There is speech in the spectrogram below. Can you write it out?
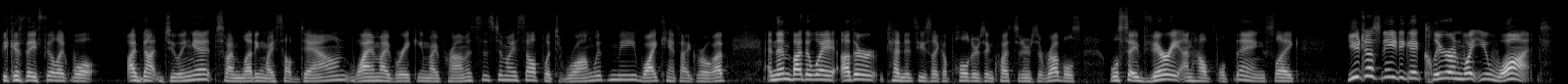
because they feel like well i'm not doing it so i'm letting myself down. Why am i breaking my promises to myself? What's wrong with me? Why can't i grow up? And then by the way other tendencies like upholders and questioners or rebels will say very unhelpful things like you just need to get clear on what you want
